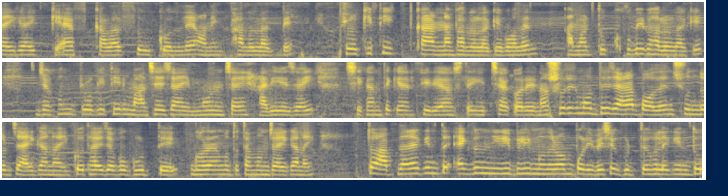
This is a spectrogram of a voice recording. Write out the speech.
জায়গায় ক্যাফ কালারফুল করলে অনেক ভালো লাগবে। প্রকৃতি কার না ভালো লাগে বলেন? আমার তো খুবই ভালো লাগে। যখন প্রকৃতির মাঝে যাই, মন চায় হারিয়ে যাই, সেখান থেকে আর ফিরে আসতে ইচ্ছা করে না। শরীরের মধ্যে যারা বলেন সুন্দর জায়গা নাই, কোথায় যাব ঘুরতে, ঘোরার মতো তেমন জায়গা নাই, তো আপনারা কিন্তু একদম নিরিবিলি মনোরম পরিবেশে ঘুরতে হলে কিন্তু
